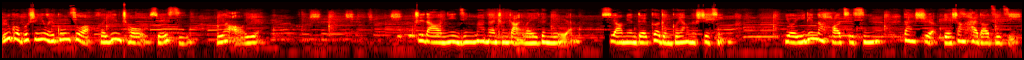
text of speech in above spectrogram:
如果不是因为工作和应酬学习，不要熬夜。知道你已经慢慢成长为一个女人，需要面对各种各样的事情。有一定的好奇心，但是别伤害到自己，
